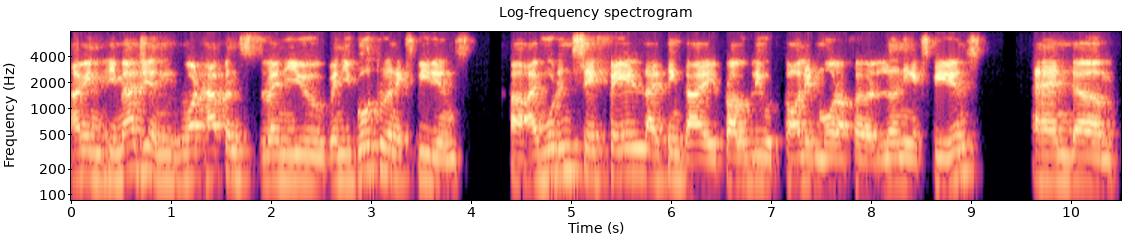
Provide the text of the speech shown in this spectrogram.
I mean, imagine what happens when you when you go through an experience. Uh, I wouldn't say failed. I think I probably would call it more of a learning experience, and um,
